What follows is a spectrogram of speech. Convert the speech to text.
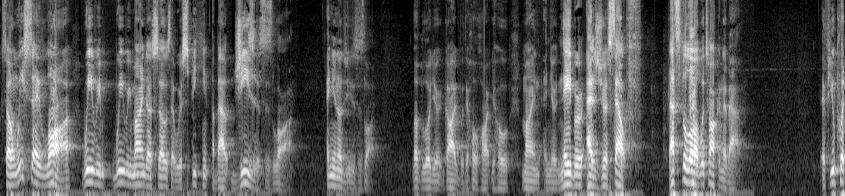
So when we say law, we, re- we remind ourselves that we're speaking about Jesus' law. And you know Jesus' law. Love the Lord your God with your whole heart, your whole mind, and your neighbor as yourself. That's the law we're talking about. If you put,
